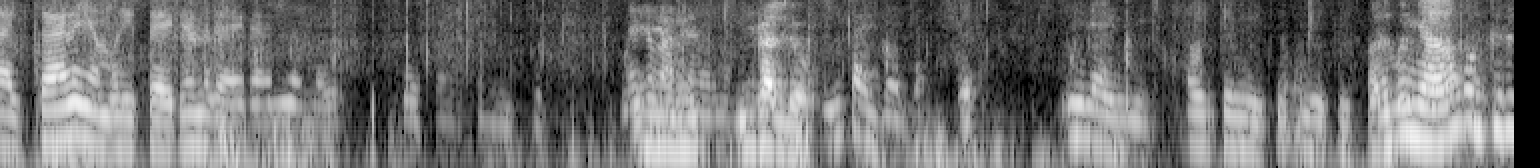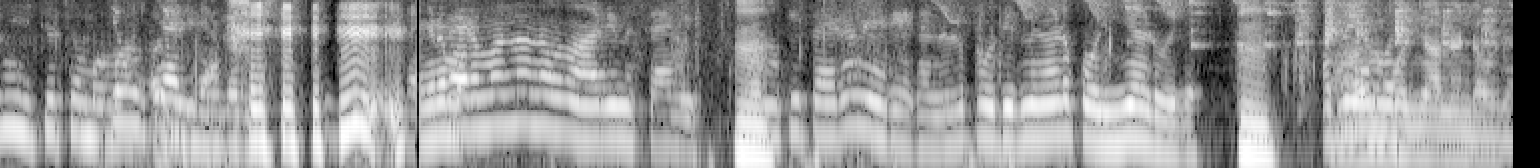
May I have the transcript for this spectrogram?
തൽക്കാലം നമ്മൾ ഈ പേരൊന്ന് കയറാൻ നമ്മൾ ഈ കല്ലോ. ഈ കല്ലല്ല ഈ ലൈനിൽ അവിടുത്തെ നീക്കി നീക്കി അതിപ്പോ ഞാൻ കൊടുത്തിട്ട് നീക്കി വെച്ച ഇത് കുടിക്കാനില്ല അങ്ങനെ പെരമൊന്നൊന്ന് മാറി നിൽക്കാനേ. നമുക്ക് ഈ പെര നേരെ കണ്ടു പൊതിരുന്നുകാണ്ട് പൊളിഞ്ഞാടൂല്ലേ? അത് നമ്മൾ പൊളിഞ്ഞാളുണ്ടാവില്ല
